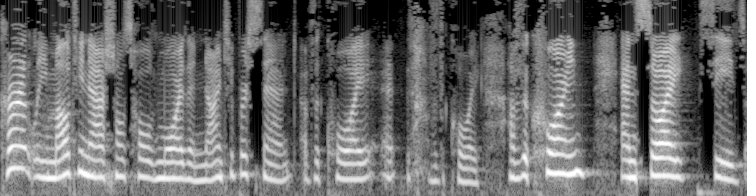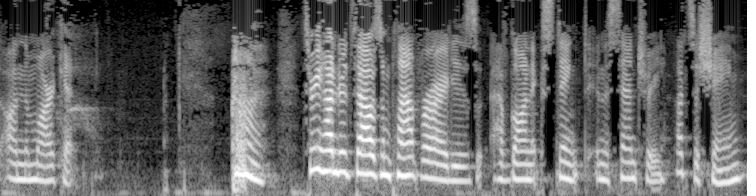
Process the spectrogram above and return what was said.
Currently, multinationals hold more than 90% eh, of the koi, of the koi, of the corn and soy seeds on the market. 300,000 plant varieties have gone extinct in a century. That's a shame.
